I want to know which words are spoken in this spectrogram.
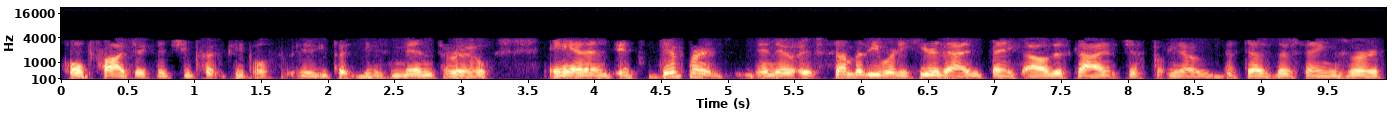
whole project that you put people, you put these men through, and it's different You know, if somebody were to hear that and think, oh, this guy just, you know, just does those things where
